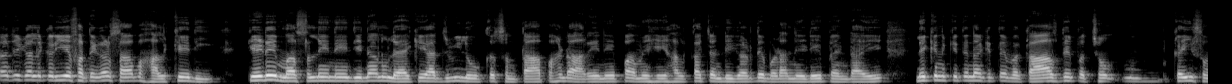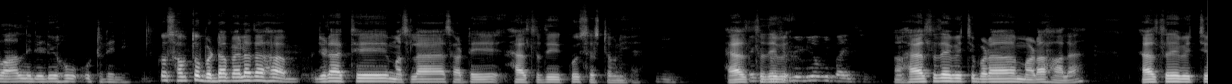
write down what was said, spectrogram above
ਤਾਂ ਜੇ ਗੱਲ ਕਰੀਏ ਫਤਿਹਗੜ੍ਹ ਸਾਹਿਬ ਹਲਕੇ ਦੀ ਕਿਹੜੇ ਮਸਲੇ ਨੇ ਜਿਨ੍ਹਾਂ ਨੂੰ ਲੈ ਕੇ ਅੱਜ ਵੀ ਲੋਕ ਸੰਤਾਪ ਹੰਢਾ ਰਹੇ ਨੇ? ਭਾਵੇਂ ਇਹ ਹਲਕਾ ਚੰਡੀਗੜ੍ਹ ਦੇ ਬੜਾ ਨੇੜੇ ਪੈਂਦਾ ਏ ਲੇਕਿਨ ਕਿਤੇ ਨਾ ਕਿਤੇ ਵਿਕਾਸ ਦੇ ਪੱਛੋਂ ਕਈ ਸਵਾਲ ਨੇ ਜਿਹੜੇ ਉਹ ਉੱਠਦੇ ਨੇ। ਦੇਖੋ ਸਭ ਤੋਂ ਵੱਡਾ ਪਹਿਲਾਂ ਤਾਂ ਹ- ਜਿਹੜਾ ਇੱਥੇ ਮਸਲਾ ਹੈ ਸਾਡੇ ਹੈਲਥ ਦੇ ਕੋਈ ਸਿਸਟਮ ਨਹੀਂ ਹੈ। ਜੀ। ਹੈਲਥ ਦੇ ਵੀਡੀਓ ਵੀ ਪਾਈ ਸੀ। ਹੈਲਥ ਦੇ ਵਿੱਚ ਬੜਾ ਮਾੜਾ ਹਾਲ ਹੈ। ਹੈਲਥ ਦੇ ਵਿੱਚ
